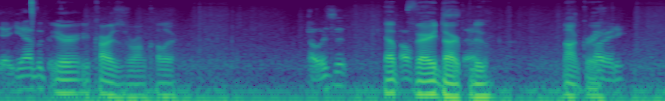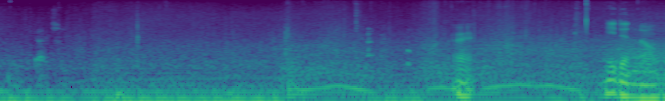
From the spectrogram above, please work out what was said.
Yeah, you have a good. Your your car is the wrong color. Oh, is it? Yep, I'll very dark blue, not great. Alrighty. Gotcha. All right. He didn't know.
